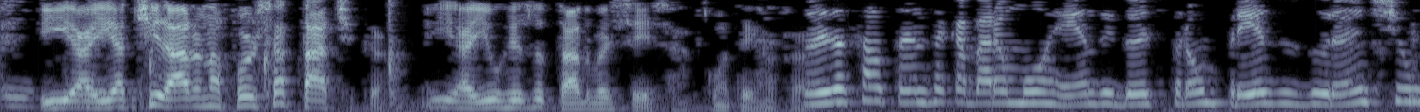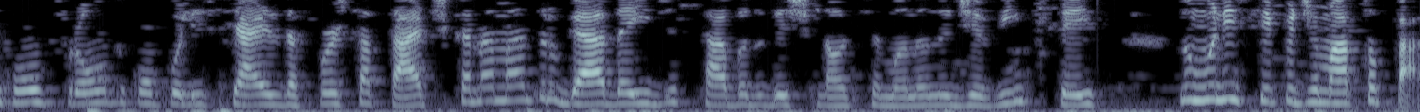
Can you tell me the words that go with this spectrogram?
Isso E aí mesmo. atiraram na força tática. E aí o resultado vai ser esse. Conta aí, Rafael. Dois assaltantes acabaram morrendo e dois foram presos durante um confronto com policiais da Força Tática na madrugada aí de sábado deste final de semana, no dia 26, no município de Matupá.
